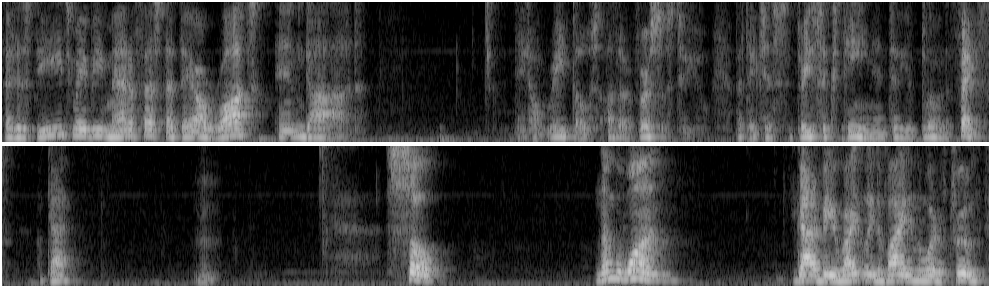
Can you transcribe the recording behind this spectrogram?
that his deeds may be manifest that they are wrought in God. They don't read those other verses to you but they just 316 until you're blue in the face. Okay? Hmm. So, number one, you got to be rightly dividing the word of truth.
